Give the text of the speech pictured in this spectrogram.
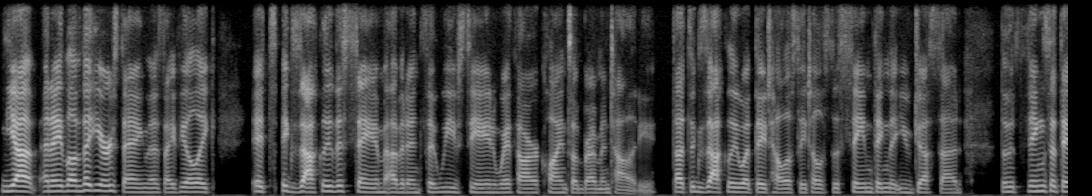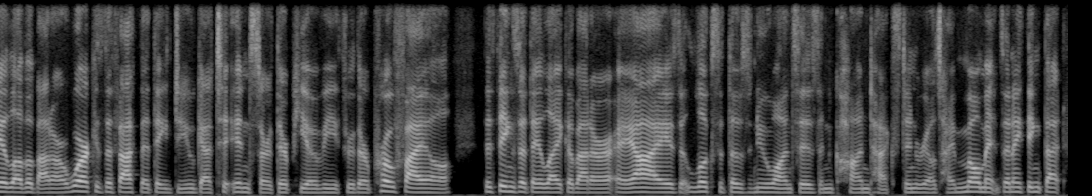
Yeah. And I love that you're saying this. I feel like it's exactly the same evidence that we've seen with our clients on brand mentality. That's exactly what they tell us. They tell us the same thing that you just said. The things that they love about our work is the fact that they do get to insert their POV through their profile. The things that they like about our AI is it looks at those nuances and context in real time moments. And I think that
